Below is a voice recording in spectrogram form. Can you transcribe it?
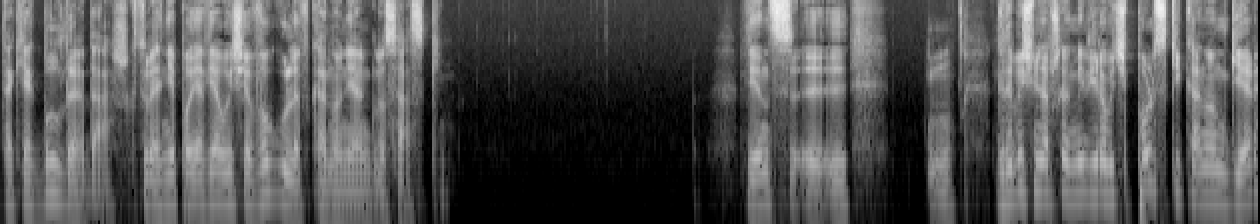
tak jak Boulder Dash, które nie pojawiały się w ogóle w kanonie anglosaskim. Więc y, y, mm, gdybyśmy na przykład mieli robić polski kanon gier,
